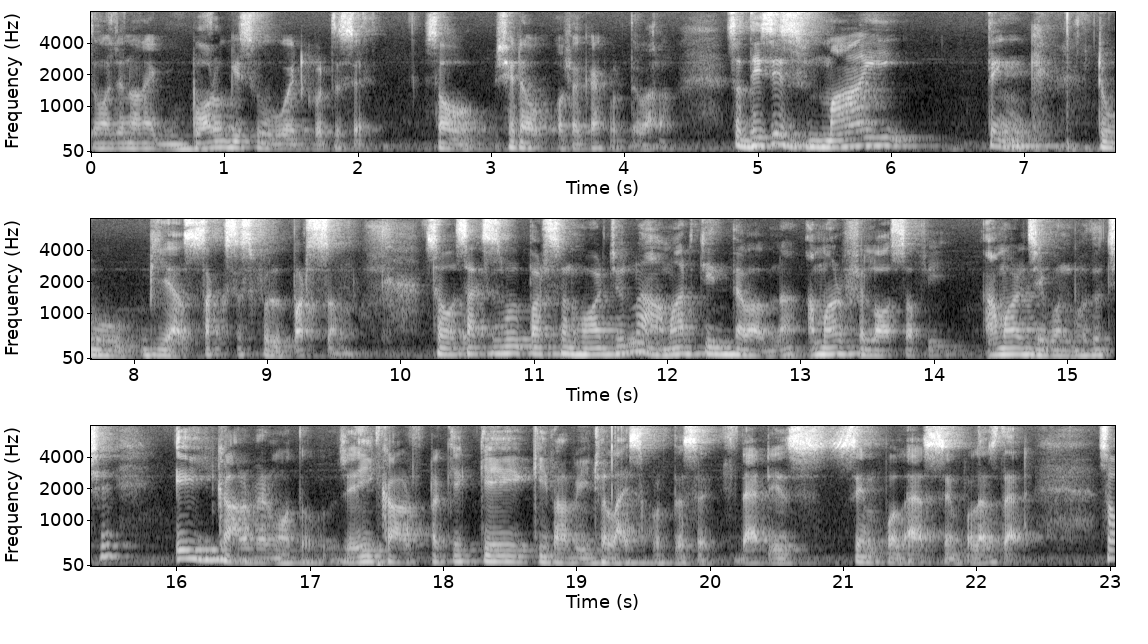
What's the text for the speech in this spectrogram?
তোমার জন্য অনেক বড় কিছু ওয়েট করতেছে। সো সেটাও অপেক্ষা করতে পারো। So this is my think to be a successful person so successful person হওয়ার জন্য আমার চিন্তা ভাবনা, আমার ফিলসফি আমার জীবনবোধ হচ্ছে এই কার্ভের মতো, যে এই কার্ভটাকে কে কীভাবে ইউটিলাইজ করতেছে। That is simple as simple as that so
